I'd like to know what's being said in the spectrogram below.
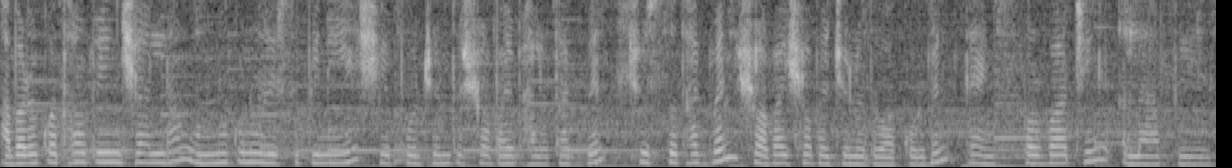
আবারও কথা হবে ইনশাল্লাহ অন্য কোনো রেসিপি নিয়ে সে পর্যন্ত সবাই ভালো থাকবেন, সুস্থ থাকবেন। সবাই সবার জন্য দোয়া করবেন। থ্যাংকস ফর ওয়াচিং আল্লাহ হাফিজ।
